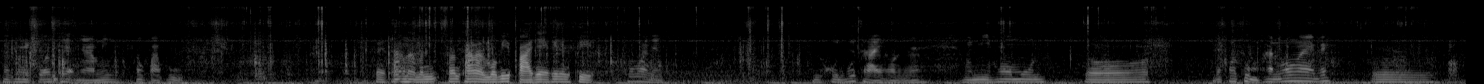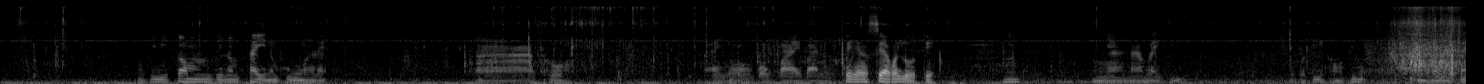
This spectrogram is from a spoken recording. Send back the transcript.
ถ้าแม่ก้อยแซ่บยามนี่ต้องปลาผู้แต่ทางนั้นมันซ้อนทางนั้นบ่มีปลาใหญ่คือจังซี่เพราะว่าหยังคือคุณผู้ชายเขานี่นะมันมีฮอร์โมนอ๋อ แล้วเขาสุ่มพันธุ์ว่าง่ายไหมอืมมันที่มีต้อมหรือน้ำไส้น้ำพุงมาแหละอ่าโทไอ้หยองป้องปลายบานนี้เป็นหยังเสื้อมันหลุดติมีหญ้าน้ำไหลขึ้นปกติของที่น้ำไส้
